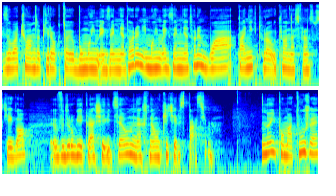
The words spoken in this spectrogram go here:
zobaczyłam dopiero, kto był moim egzaminatorem i moim egzaminatorem była pani, która uczyła nas francuskiego w drugiej klasie liceum, nasz nauczyciel z pasją. No i po maturze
